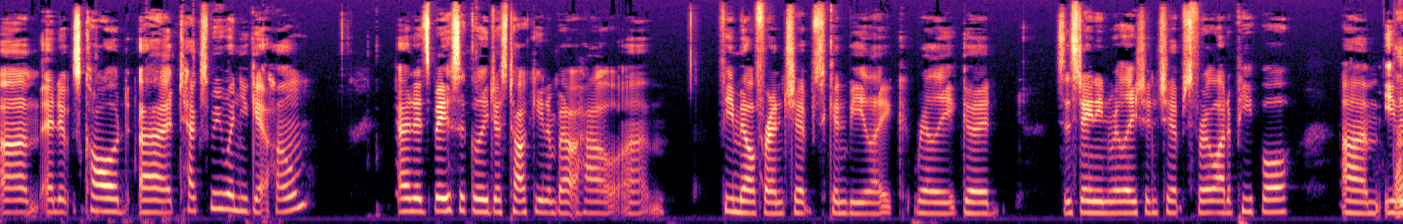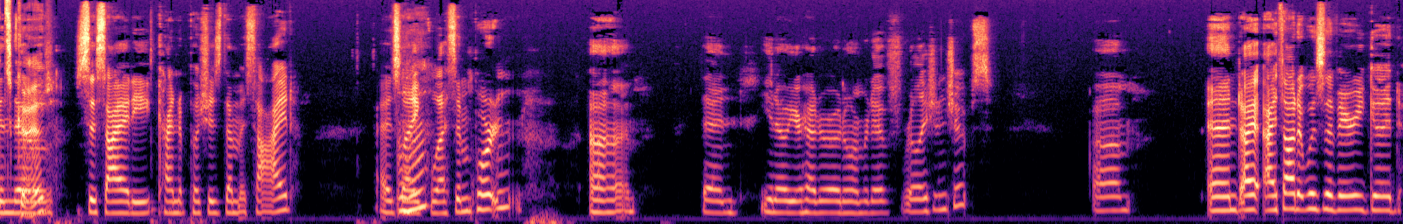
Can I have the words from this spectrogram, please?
Um, and it was called uh, "Text Me When You Get Home," and it's basically just talking about how um, female friendships can be like really good, sustaining relationships for a lot of people. Um, even That's though good. society kind of pushes them aside as like less important um, than you know your heteronormative relationships. Um, and I I thought it was a very good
